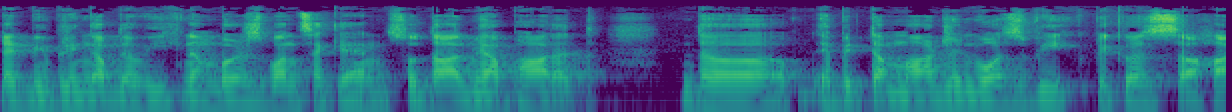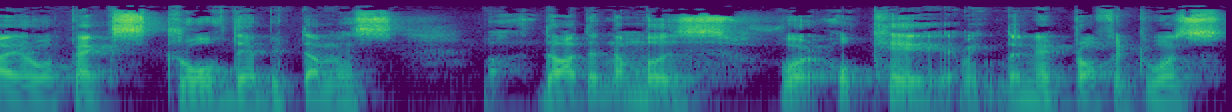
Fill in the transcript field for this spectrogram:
let me bring up the weak numbers once again. So Dalmia Bharat, the EBITDA margin was weak because higher OPEX drove the EBITDA miss. The other numbers were okay. I mean, the net profit was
